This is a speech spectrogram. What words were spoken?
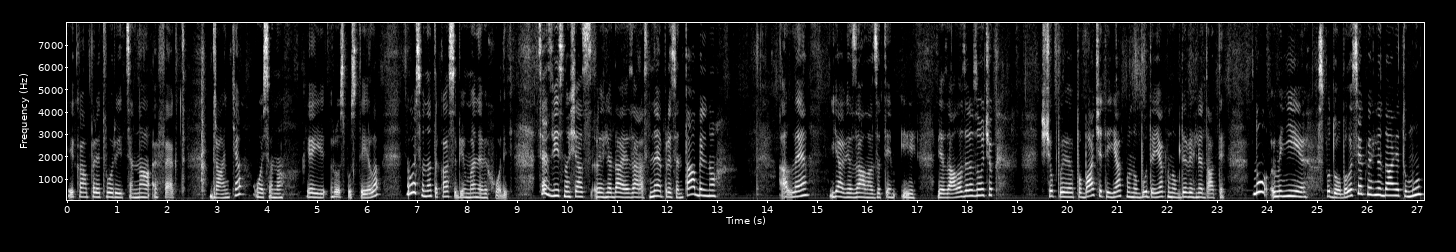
яка перетворюється на ефект дрантя. Ось вона, я її розпустила. І ось вона така собі в мене виходить. Це, звісно, зараз виглядає зараз непрезентабельно, але я в'язала за тим і в'язала зразочок, щоб е, побачити, як воно буде, як воно буде виглядати. Ну, мені сподобалося, як виглядає, тому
